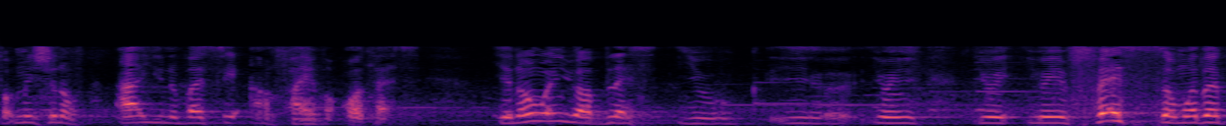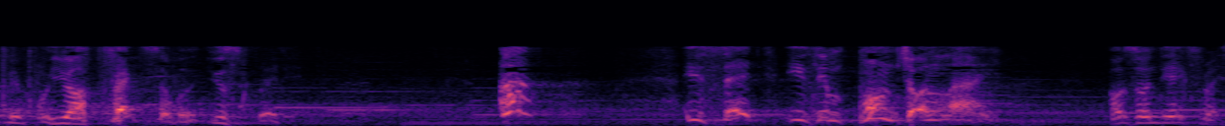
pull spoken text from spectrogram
formation of our university and five others. You know, when you are blessed, you you you you, you infest some other people, you affect someone, you spread it. Huh? He said he's in Punch online. I was on the express.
